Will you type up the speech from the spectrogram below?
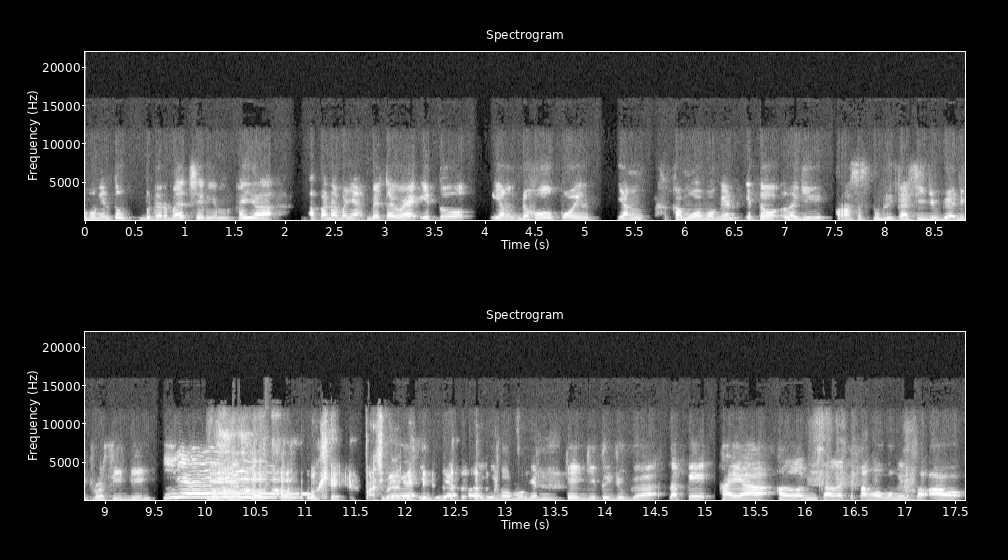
ngomongin tuh benar banget sih Rim. Kayak apa namanya BTW itu yang the whole point yang kamu ngomongin itu lagi proses publikasi juga di proceeding. Yeay. Oke, okay, pas berarti. Iya, aku lagi ngomongin kayak gitu juga. Tapi kayak kalau misalnya kita ngomongin soal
